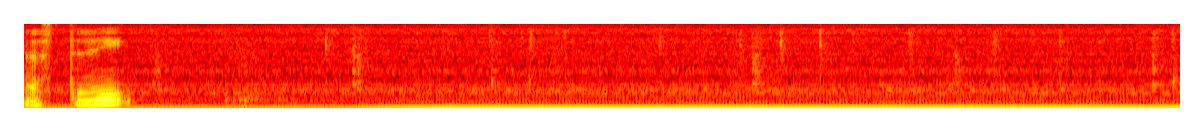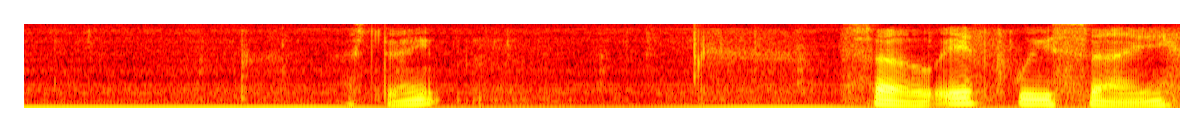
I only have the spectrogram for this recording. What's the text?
SD. SD. So if we say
